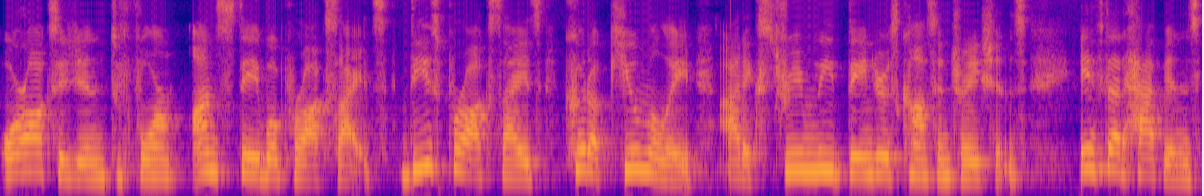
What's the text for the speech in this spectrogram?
or oxygen to form unstable peroxides. These peroxides could accumulate at extremely dangerous concentrations. If that happens,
